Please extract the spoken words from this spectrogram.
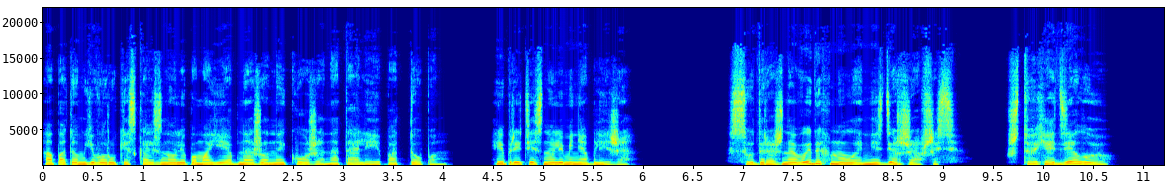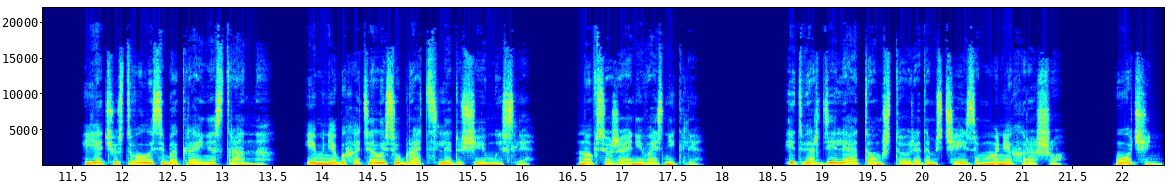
А потом его руки скользнули по моей обнаженной коже на талии под топом и притиснули меня ближе. Судорожно выдохнула, не сдержавшись. Что я делаю? Я чувствовала себя крайне странно, и мне бы хотелось убрать следующие мысли но все же они возникли. И твердили о том, что рядом с Чейзом мне хорошо. Очень.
